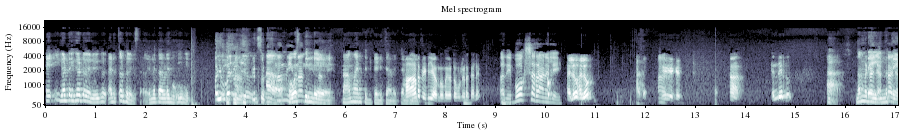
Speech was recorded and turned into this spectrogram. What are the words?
ഏ, ഇങ്ങോട്ട് ഇങ്ങോട്ട് വരൂ ഇങ്ങോ- അടുത്തോട്ട് വരൂ സാർ എന്നിട്ട് അവിടെ നന്ദി. സാമാനത്തിട്ടടിച്ചാണ് അതെ ബോക്സർ ആണല്ലേ ഹലോ ഹലോ? ആ, ആ എന്തായിരുന്നു? ആ നമ്മുടെ ഇന്നത്തെ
